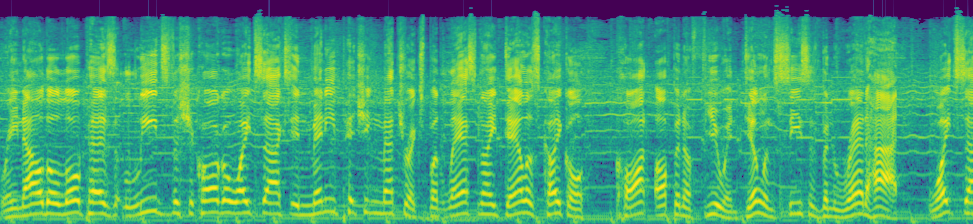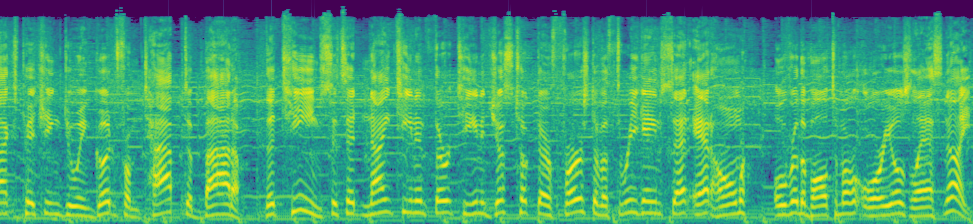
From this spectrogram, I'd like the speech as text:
Reynaldo Lopez leads the Chicago White Sox in many pitching metrics, but last night Dallas Keuchel caught up in a few, and Dylan Cease has been red hot. White Sox pitching doing good from top to bottom. The team sits at 19 and 13 and just took their first of a three-game set at home over the Baltimore Orioles last night.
